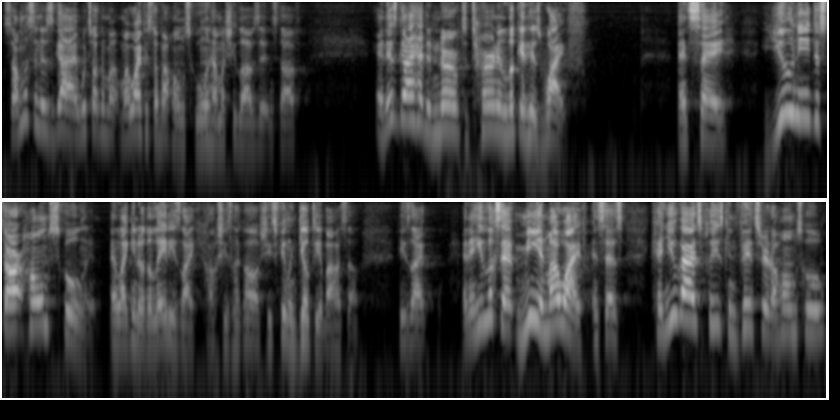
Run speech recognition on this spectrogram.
so I'm listening to this guy. We're talking about my wife is talking about homeschooling, how much she loves it and stuff. And this guy had the nerve to turn and look at his wife and say, you need to start homeschooling. And like, you know, the lady's like, oh, she's like, oh, she's feeling guilty about herself. He's like, and then he looks at me and my wife and says, can you guys please convince her to homeschool?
